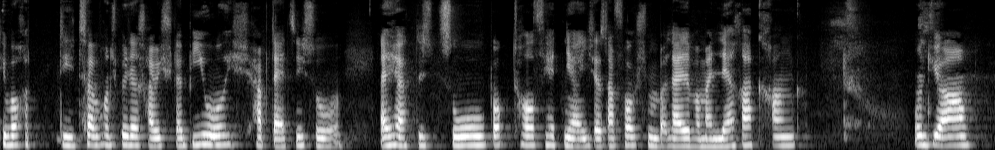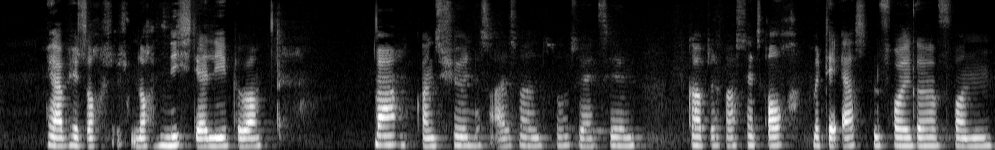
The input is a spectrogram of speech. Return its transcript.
Die Woche, die zwei Wochen später schreibe ich wieder Bio. Ich habe da jetzt nicht so, ich habe nicht so Bock drauf. Wir hätten ja eigentlich das davor geschrieben, aber leider war mein Lehrer krank. Und ja, ja, habe ich jetzt auch noch nicht erlebt, aber war ganz schön, das alles mal so zu erzählen. Ich glaube, das war es jetzt auch mit der ersten Folge von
